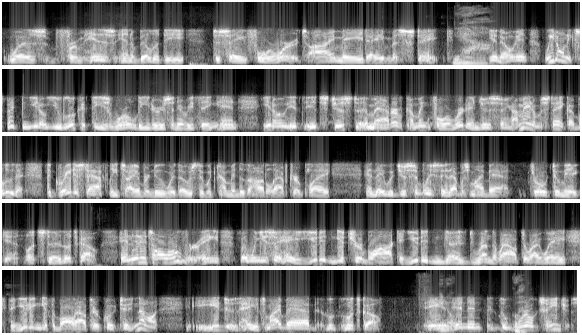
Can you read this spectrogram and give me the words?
was from his inability to say four words I made a mistake. Yeah. You know, and we don't expect, you know, you look at these world leaders and everything, and, you know, it, it's just a matter of coming forward and just saying, I made a mistake. I blew that. The greatest athletes I ever knew were those that would come into the huddle after a play, and they would just simply say, That was my bad. Throw it to me again. Let's uh, let's go, and then it's all over. And, but when you say, "Hey, you didn't get your block, and you didn't uh, run the route the right way, and you didn't get the ball out there quick," to, no, you just, hey, it's my bad. L- let's go, and You know- and then the world changes.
